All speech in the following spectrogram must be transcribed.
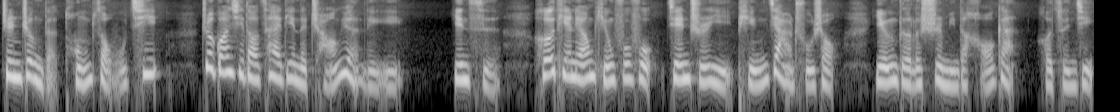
真正的童叟无欺。这关系到菜店的长远利益。因此，和田良平夫妇坚持以平价出售，赢得了市民的好感和尊敬。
